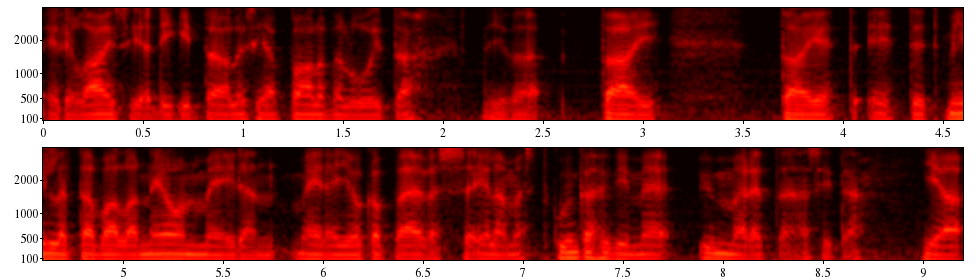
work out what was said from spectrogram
erilaisia digitaalisia palveluita jota, tai tai että et, et millä tavalla ne on meidän, meidän jokapäiväisessä elämässä, kuinka hyvin me ymmärretään sitä. Ja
